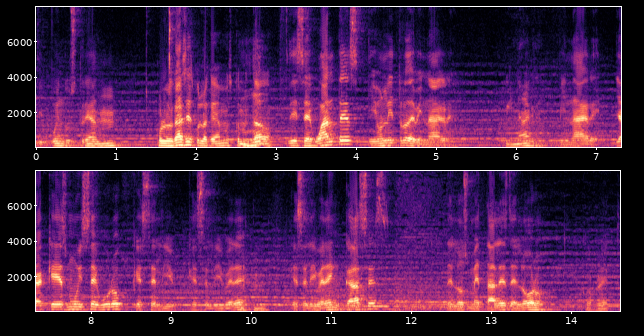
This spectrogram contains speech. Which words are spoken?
tipo industrial. Ujú. Por los gases, por lo que habíamos comentado. Ujú. Dice guantes y un litro de vinagre. Vinagre. Vinagre, ya que es muy seguro que se, li- que se libere, Ujú. que se liberen gases de los metales del oro Correcto.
